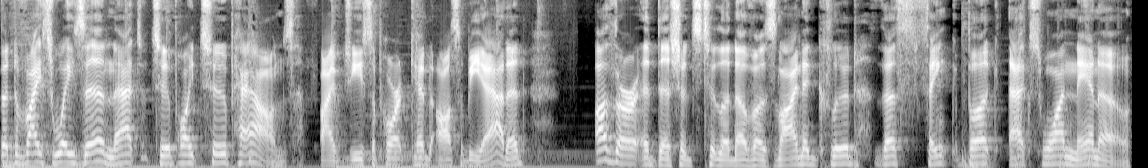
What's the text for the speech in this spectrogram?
The device weighs in at 2.2 pounds. 5G support can also be added, other additions to Lenovo's line include the ThinkBook X1 Nano,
